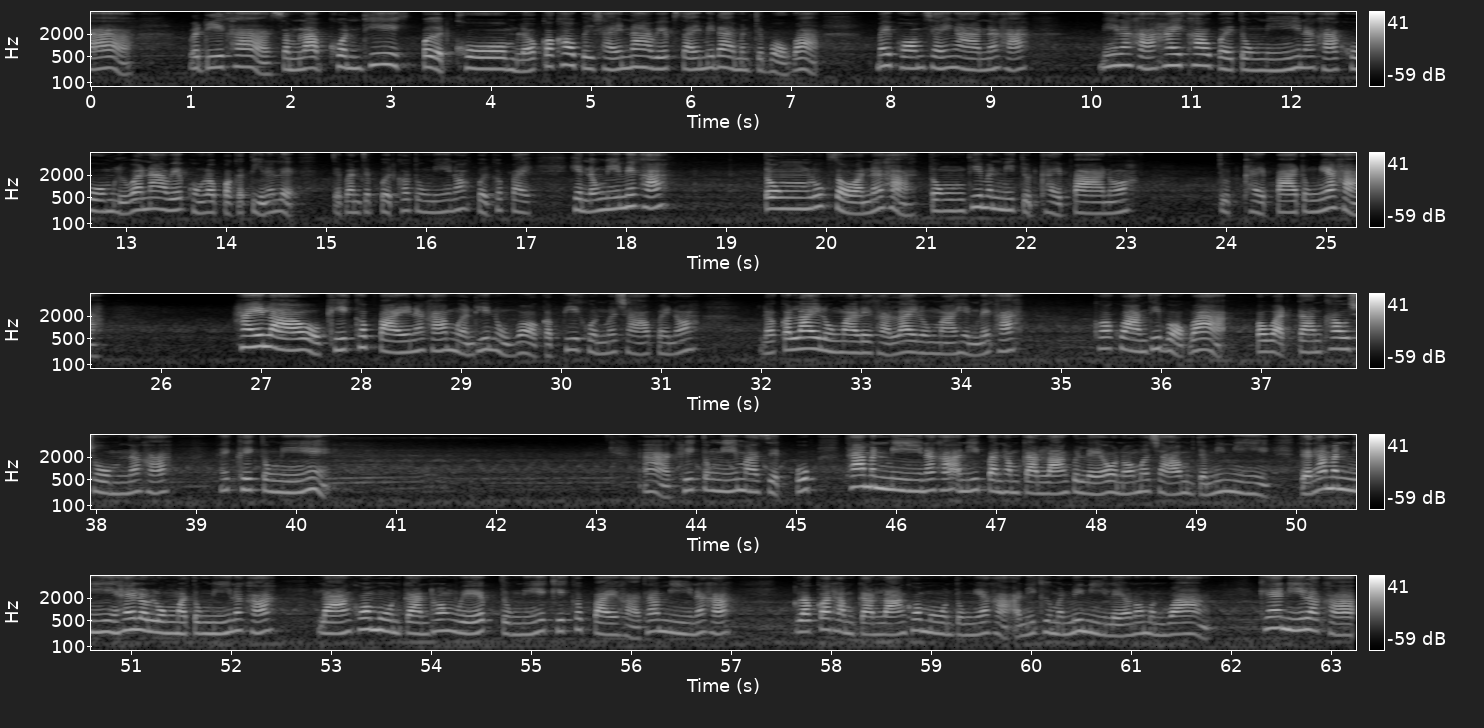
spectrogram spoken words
ค่ะสวัสดีค่ะสำหรับคนที่เปิดโคมแล้วก็เข้าไปใช้หน้าเว็บไซต์ไม่ได้มันจะบอกว่า ไม่พร้อมใช้งานนะคะ นี่นะคะให้เข้าไปตรงนี้นะคะ โคมหรือว่าหน้าเว็บของเราปกตินั่นแหละ แต่มันจะเปิดเข้าตรงนี้เนาะเปิดเข้าไป เห็นตรงนี้ไหมคะ ตรงลูกศรนะคะตรงที่มันมีจุดไข่ปลาเนาะจุดไข่ปลาตรงเนี้ยค่ะ ให้เราคลิกเข้าไปนะคะ เหมือนที่หนูบอกกับพี่คนเมื่อเช้าไปเนาะแล้วก็ไล่ลงมาเลยค่ะ ไล่ลงมาเห็นไหมคะ ข้อความที่บอกว่าประวัติการเข้าชมนะคะ ให้คลิกตรงนี้อ่าคลิกตรงนี้มาเสร็จปุ๊บ ถ้ามันมีนะคะ อันนี้ปันทำการล้างไปแล้วเนาะเมื่อเช้ามันจะไม่มี แต่ถ้ามันมีให้เราลงมาตรงนี้นะคะ ล้างข้อมูลการท่องเว็บตรงนี้คลิกเข้าไปค่ะถ้ามีนะคะ แล้วก็ทำการล้างข้อมูลตรงนี้ค่ะ อันนี้คือมันไม่มีแล้วเนาะมันว่าง แค่นี้ละค่ะ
